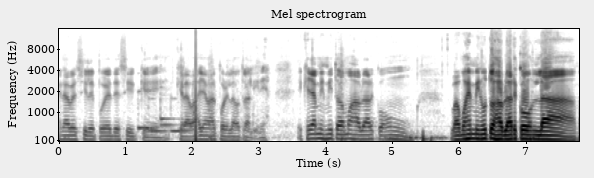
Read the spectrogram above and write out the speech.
mira a ver si le puedes decir que, la vas a llamar por la otra línea. Es que ya mismito vamos a hablar con, vamos en minutos a hablar con la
